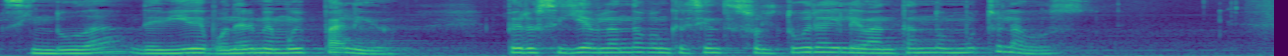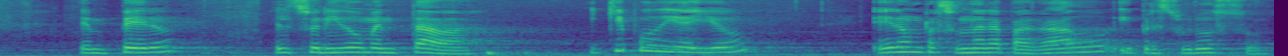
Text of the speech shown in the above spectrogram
Sin duda, debí de ponerme muy pálido, pero seguí hablando con creciente soltura y levantando mucho la voz. Empero, el sonido aumentaba. ¿Y qué podía yo? Era un resonar apagado y presuroso,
